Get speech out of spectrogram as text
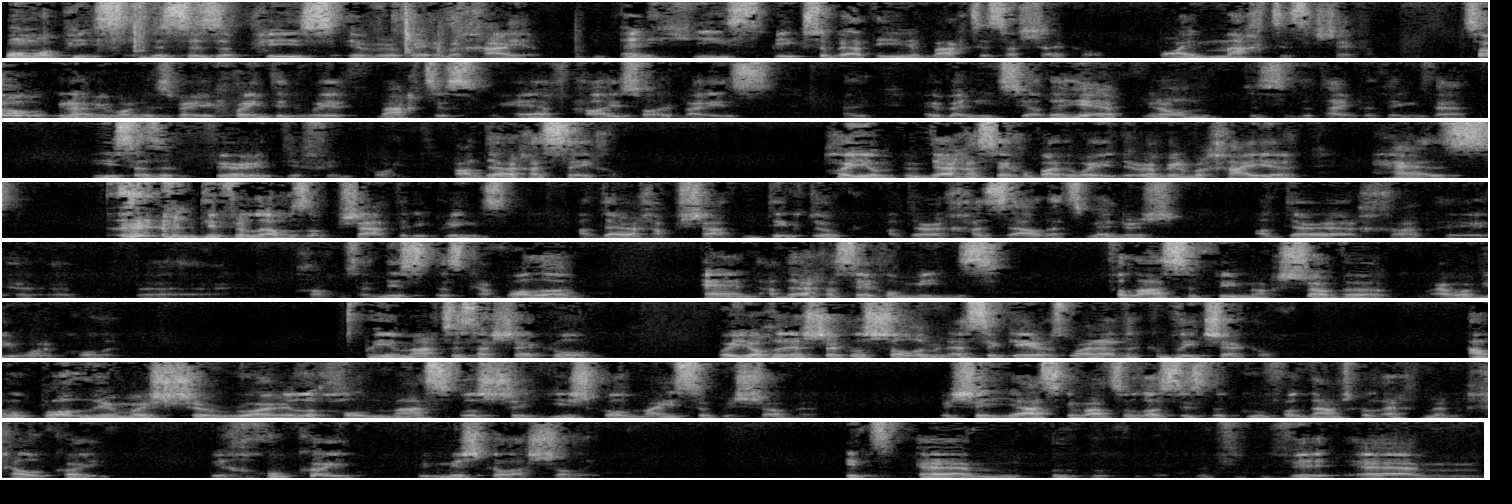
One more piece. This is a piece of Rebbeinu Bechaya, and he speaks about the Machtis HaShekel. Why Machtis HaShekel? So, you know, everyone is very acquainted with Machzis, half Kais, everybody's, uh, everybody needs the other half. You know, this is the type of things that he says a very different point. Al Derech. Derech by the way, the Rabbeinu Bechaya has different levels of pshat that he brings. Al Derech HaPshat and Dikduk, Al Derech Chazal, that's Medrash, Al Derech uh, uh, Chavis that's Kabbalah, and Al Derech HaSeichel means philosophy, machshava, however you want to call it. Yamachtis HaShekel. Yochel HaShekel Shalom and Esegeros. Why not a complete shekel? Avobol lirma sheroy lechol maskol sheyishkol maisa b'shaveh. V'sheyaskim atzolosis legufo namshkol echmen chelkoi v'chukoi v'mishkal hasholim. It's um, um,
